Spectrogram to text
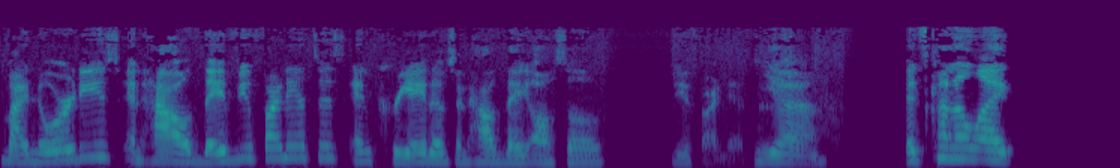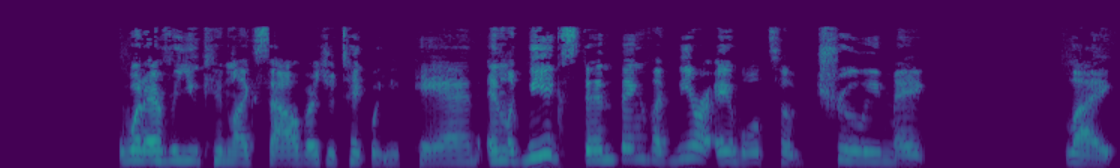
minorities and how they view finances and creatives and how they also view finances Yeah. It's kind of like whatever you can like salvage or take what you can. And like we extend things, like we are able to truly make like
